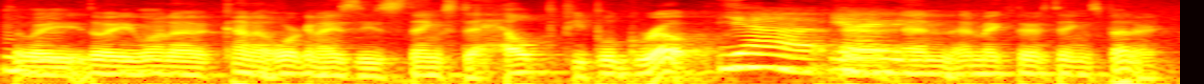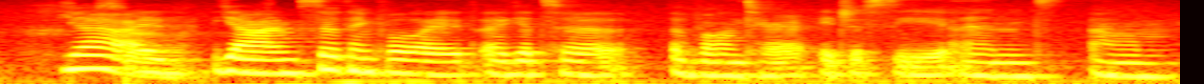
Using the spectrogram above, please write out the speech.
The way the way you want to kind of organize these things to help people grow yeah Yeah, right and, and make their things better. Yeah, I, yeah. I'm so thankful I, I get to volunteer at HFC, and um,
